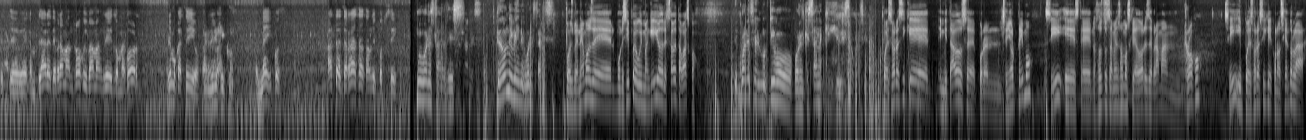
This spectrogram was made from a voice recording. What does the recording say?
Este, ejemplares de Brahman rojo y Brahman gris, lo mejor. Primo Castillo, En arriba. México. En México, hasta de Terraza, San Luis Potosí. Muy buenas tardes. ¿De dónde viene? Buenas tardes. Pues venimos del municipio de Huimanguillo del estado de Tabasco. ¿Y cuál es el motivo por el que están aquí en esta ocasión? Pues ahora sí que invitados eh, por el señor Primo, sí, este, nosotros también somos criadores de Brahman rojo, sí, y pues ahora sí que conociendo la-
